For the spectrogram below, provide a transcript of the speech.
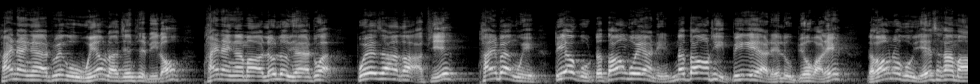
ထိုင်းနိုင်ငံအတွင်းကိုဝင်ရောက်လာခြင်းဖြစ်ပြီးတော့ထိုင်းနိုင်ငံမှာအလုပ်လုပ်ရန်အတွက် ပွဲစားကအဖြစ်ထိုင်းဘတ်ငွေတယောက်ကို1000ခွဲကနေ2000အထိပေးခဲ့ရတယ်လို့ပြောပါတယ်၎င်းတို့ကိုရဲစခန်းမှာ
